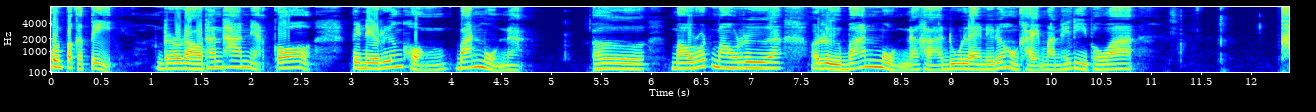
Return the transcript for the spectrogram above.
คนปกติเราๆท่านๆเนี่ยก็เป็นในเรื่องของบ้านหมุนน่ะ เออเมารถเมาเรือ หรือบ้านหมุนนะคะ ดูแลในเรื่องของไขมันให้ดี เพราะว่า ไข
